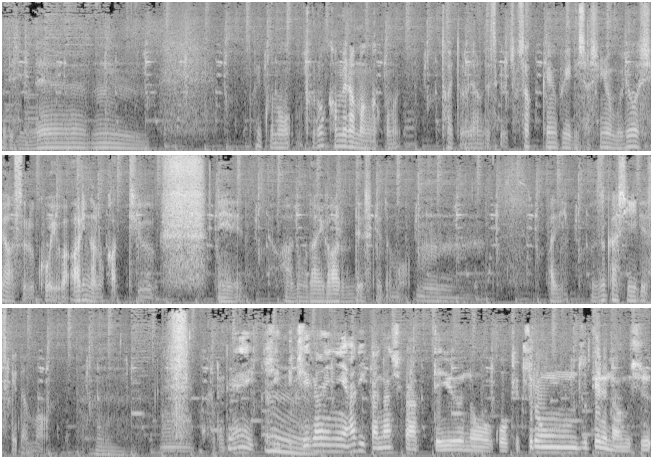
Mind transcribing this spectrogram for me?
そうですよね。うん。やっぱりこのプロカメラマンがこのタイトルであるんですけど、著作権フリーで写真を無料シェアする行為はありなのかっていう、えー、あのお題があるんですけども、うん。やっぱり難しいですけども、うん。うんこれね、一うん一概にありかなしかっていうのをこう結論付けるのは非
